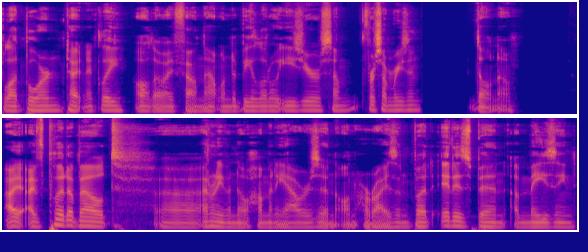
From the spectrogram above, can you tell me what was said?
Bloodborne technically, although I found that one to be a little easier some for some reason. Don't know. I, I've put about uh, I don't even know how many hours in on Horizon, but it has been amazing.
